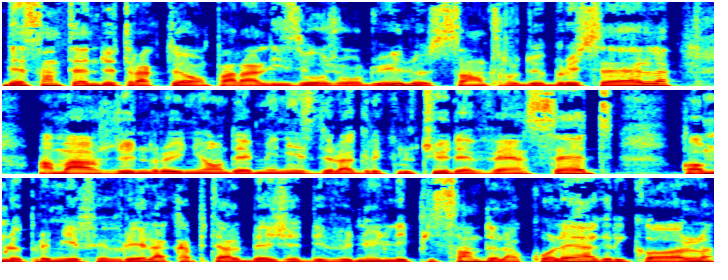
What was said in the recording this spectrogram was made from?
des centaines de tracteurs ont paralysé aujourd'hui le centre de Bruxelles en marge d'une réunion des ministres de l'Agriculture des 27. Comme le 1er février, la capitale belge est devenue l'épicentre de la colère agricole.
